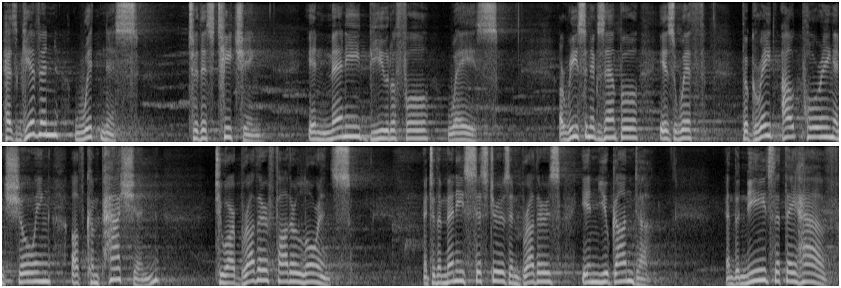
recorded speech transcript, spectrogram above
has given witness to this teaching in many beautiful ways. A recent example is with the great outpouring and showing of compassion to our brother, Father Lawrence, and to the many sisters and brothers in Uganda, and the needs that they have,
